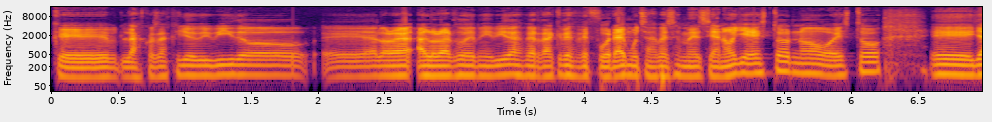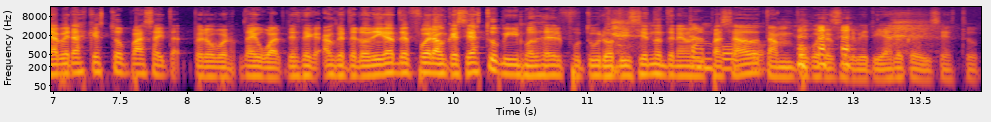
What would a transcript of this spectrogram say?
que las cosas que yo he vivido eh, a, lo, largo de mi vida, es verdad que desde fuera muchas veces me decían, oye, esto no, esto, ya verás que esto pasa y tal. Pero bueno, da igual, desde, aunque te lo digas de fuera, aunque seas tú mismo desde el futuro diciendo tener en el pasado, tampoco te serviría lo que dices tú.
